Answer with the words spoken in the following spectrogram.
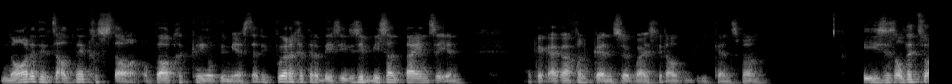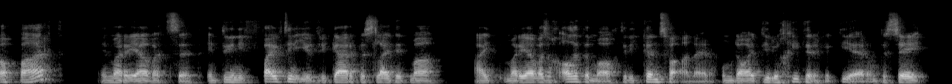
nadat het sy altyd net gestaan of dalk gekniel op die meeste. Die vorige tradisie, dis die Byzantynse een. Ek kyk ek hou van kuns, so ek wys vir altyd 'n bietjie kuns, maar Jesus is altyd so apart en Maria wat sit. En toe in die 15de eeu die kerk besluit het maar hy Maria was nog altyd 'n maagd, toe die kuns verander om daai teologie te reflekteer om te sê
